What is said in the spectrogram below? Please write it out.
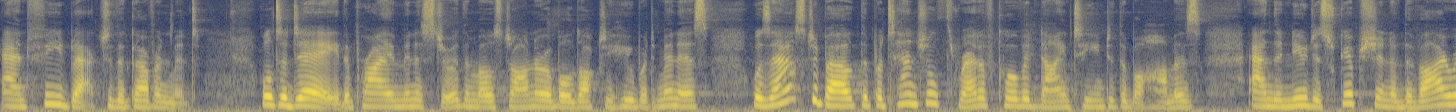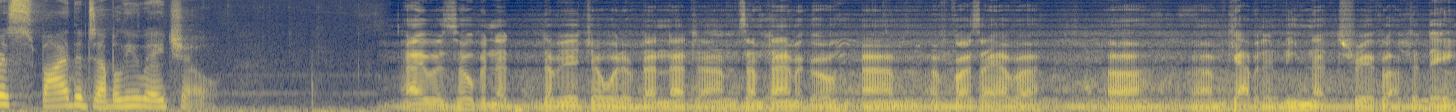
and feedback to the government. Well, today, the Prime Minister, the Most Honorable Dr. Hubert Minnis, was asked about the potential threat of COVID 19 to the Bahamas and the new description of the virus by the WHO. I was hoping that WHO would have done that um, some time ago. Um, of course, I have a, a um, cabinet meeting at 3 o'clock today,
